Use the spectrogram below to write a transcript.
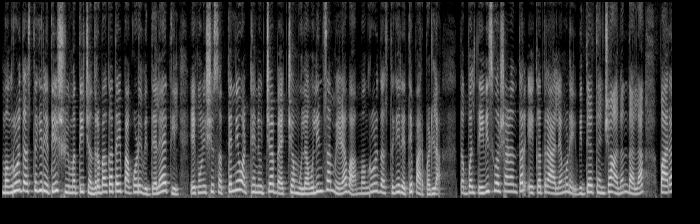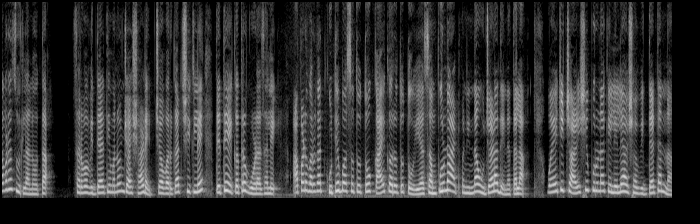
मंगरुळ दस्तगीर येथील श्रीमती चंद्रबागाताई पाकोडे विद्यालयातील एकोणीसशे सत्त्याण्णव अठ्ठ्याण्णवच्या बॅचच्या मुलामुलींचा मेळावा मंगरुळ दस्तगीर येथे पार पडला. तब्बल तेवीस वर्षानंतर एकत्र आल्यामुळे विद्यार्थ्यांच्या आनंदाला पारावरच उरला नव्हता. सर्व विद्यार्थी म्हणून ज्या शाळेत ज्या वर्गात शिकले तेथे एकत्र गोळा झाले. आपण वर्गात कुठे बसत होतो काय करत होतो या संपूर्ण आठवणींना उजाळा देण्यात आला. वयाची चाळीशी पूर्ण केलेल्या अशा विद्यार्थ्यांना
